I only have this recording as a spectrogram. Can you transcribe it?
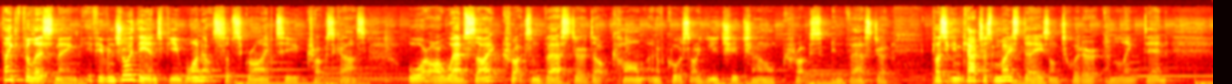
Thank you for listening. If you've enjoyed the interview, why not subscribe to Cruxcast or our website, cruxinvestor.com, and of course our YouTube channel, Crux Investor. Plus, you can catch us most days on Twitter and LinkedIn.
